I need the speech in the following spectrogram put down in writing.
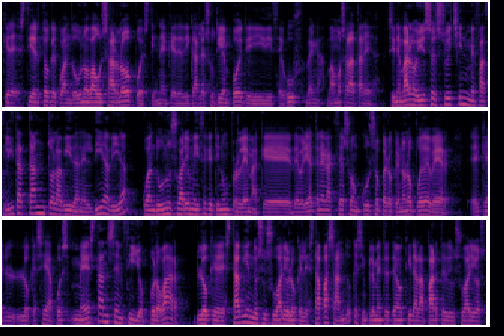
que es cierto que cuando uno va a usarlo, pues tiene que dedicarle su tiempo y, dice, uff, venga, vamos a la tarea. Sin embargo, User Switching me facilita tanto la vida en el día a día cuando un usuario me dice que tiene un problema, que debería tener acceso a un curso pero que no lo puede ver, eh, que lo que sea, pues me es tan sencillo probar lo que está viendo ese usuario, lo que le está pasando, que simplemente tengo que ir a la parte de usuarios,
